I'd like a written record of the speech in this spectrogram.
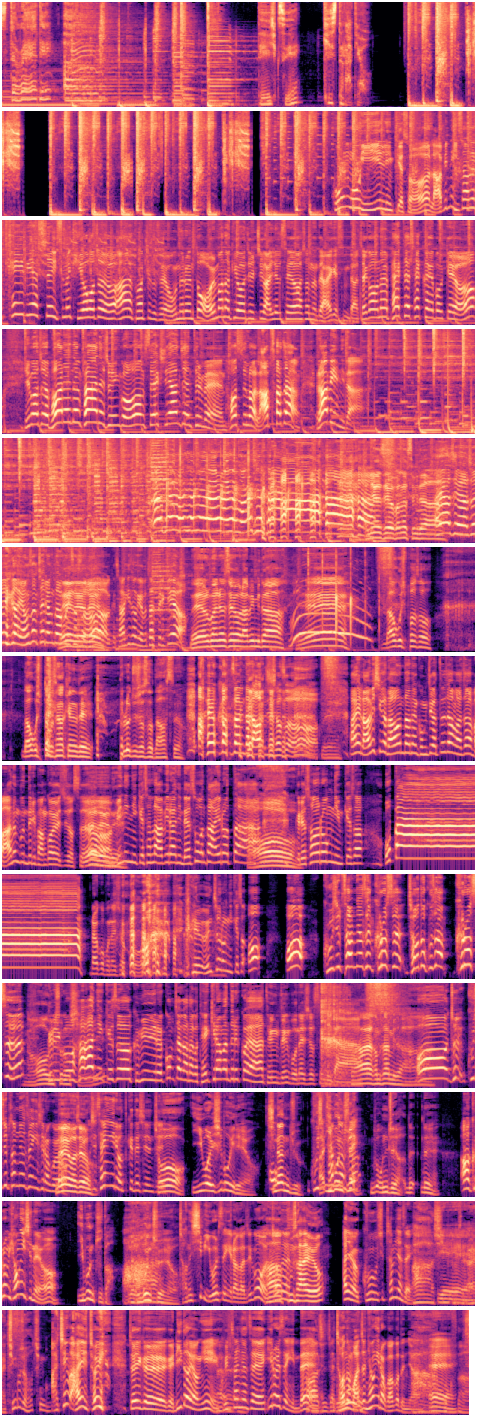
Kiss the Radio 데이식스의 the Radio 0521님께서 라비는 이상하게 KBS에 있으면 귀여워져요. 아 그만 찍으세요. 오늘은 또 얼마나 귀여워질지 알려주세요 하셨는데 알겠습니다. 제가 오늘 팩트 체크해 볼게요. 이번 주에 버린 등판의 주인공 섹시한 젠틀맨 허슬러 랍 사장 라비입니다. 안녕하세요. 반갑습니다. 안녕하세요. 저희가 영상 촬영도 하고 네네네. 있어서 그 자기 소개 부탁드릴게요. 네, 여러분 안녕하세요. 라비입니다. 예. 나오고 싶어서 나오고 싶다고 생각했는데 불러주셔서 나왔어요. 아유 감사합니다 나와주셔서. 네. 아니 라비 씨가 나온다는 공지가 뜨자마자 많은 분들이 반가워해 주셨어요. 미니님께서 라비라니 내 소원 다 이뤘다. 오. 그리고 서롱님께서 오빠 라고 보내주셨고 그리고 은초롱님께서 어 어. 93년생 크로스 저도 93 크로스 어, 그리고 하하님께서 금요일에 꼼짝 안 하고 데키라 만들 거야 등등 보내주셨습니다. 아 감사합니다. 어저 93년생이시라고요? 네 맞아요. 혹시 생일이 어떻게 되시는지? 저 2월 15일이에요. 지난주. 어, 93년생? 아, 이번 주야? 언제야? 네, 네. 아 그럼 형이시네요. 이번 주다. 아, 네, 이번 주예요. 저는 12월생이라 가지고 아, 저는 94예요? 아니요, 93년생. 아, 13년생. 예. 아, 친구죠, 친구. 아, 친구. 아니, 저희 저희 그, 그 리더 형이 네, 93년생 1월생인데 아, 진짜. 저는 완전 형이라고 하거든요. 아, 예. 그렇구나.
